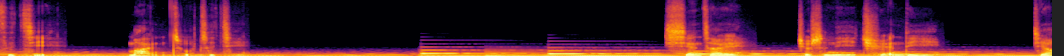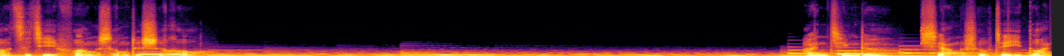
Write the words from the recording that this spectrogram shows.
自己、满足自己。现在就是你全力叫自己放松的时候。安静的享受这一段，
